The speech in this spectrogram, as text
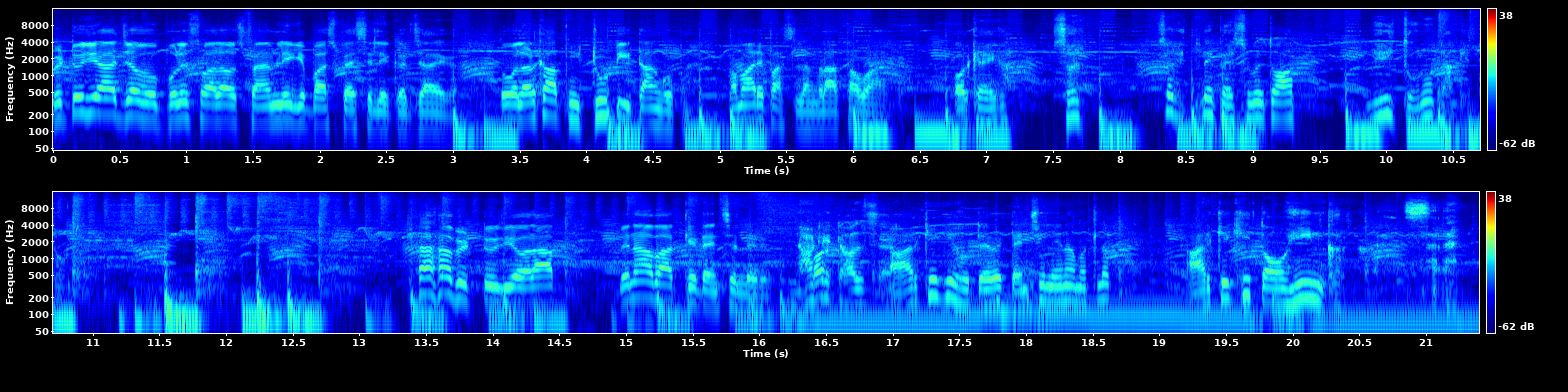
बिट्टू जी आज जब वो पुलिस वाला उस फैमिली के पास पैसे लेकर जाएगा तो वो लड़का अपनी टूटी टांगों पर हमारे पास लंगड़ाता हुआ है और कहेगा सर सर इतने पैसों में तो आप मेरी दोनों टांगे तोड़ हाँ बिट्टू जी और आप बिना बात के टेंशन ले रहे हो। All, आरके के होते हुए टेंशन लेना मतलब आरके की तौहीन करना। सर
